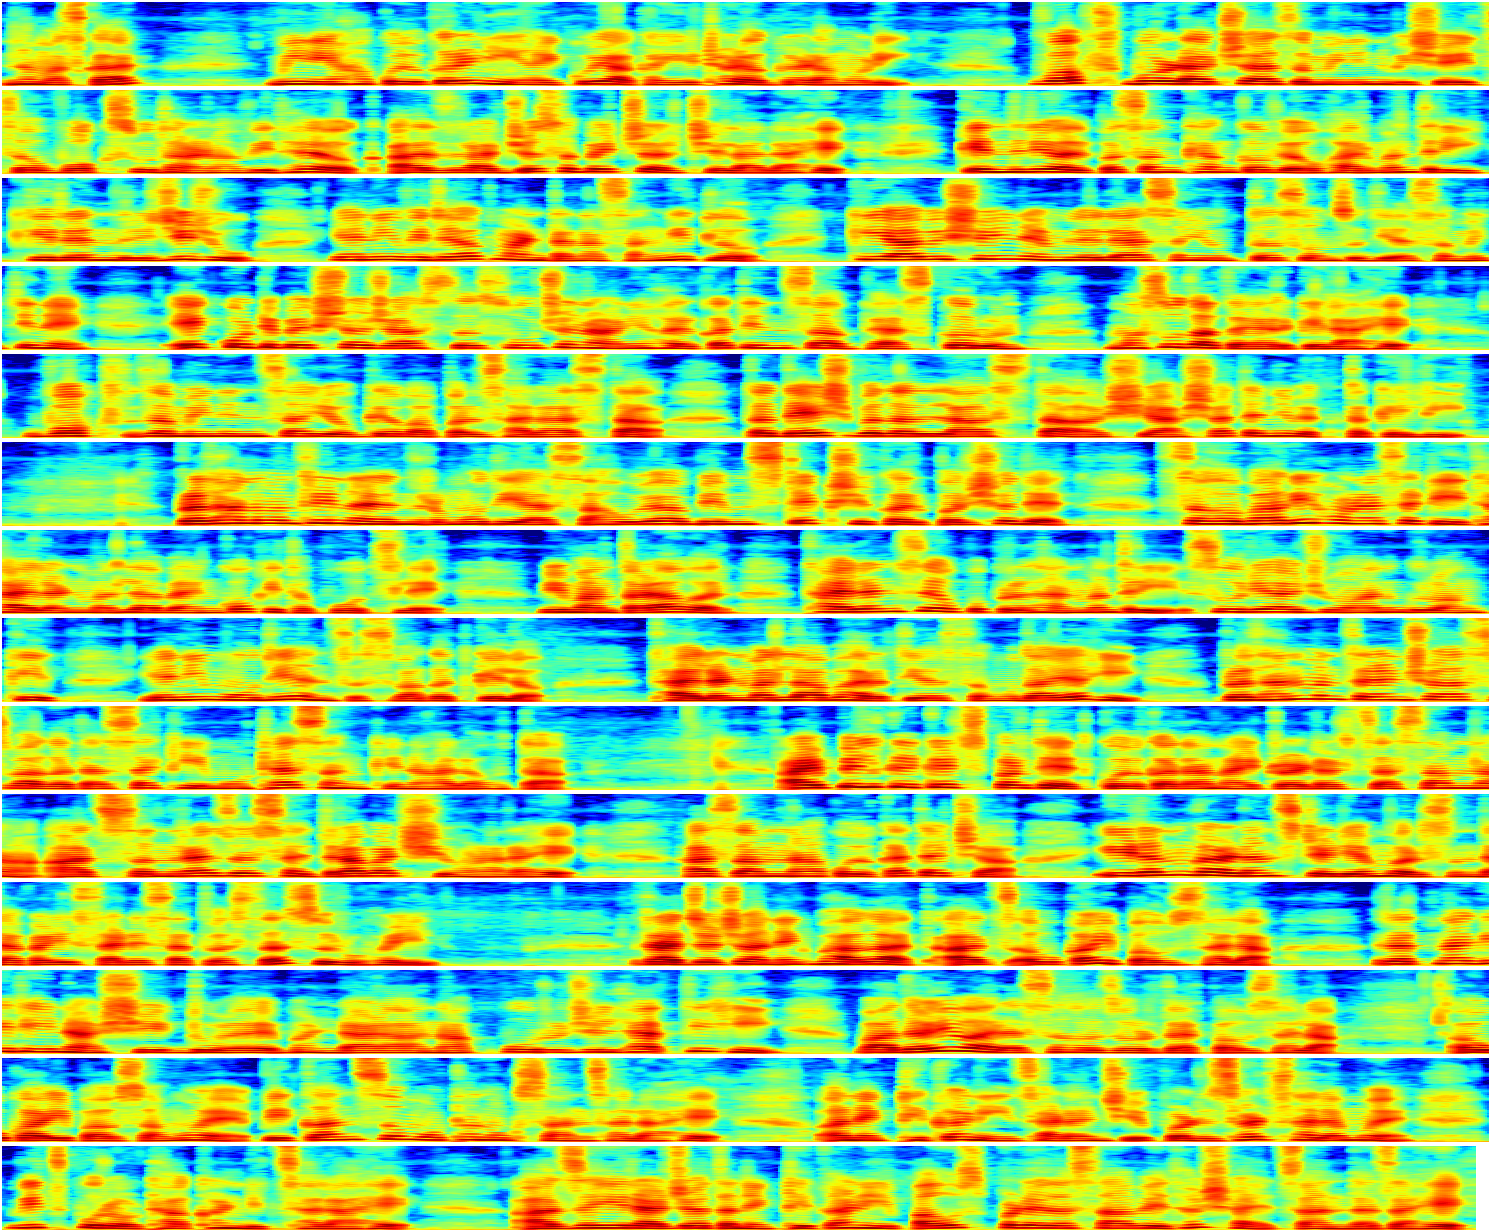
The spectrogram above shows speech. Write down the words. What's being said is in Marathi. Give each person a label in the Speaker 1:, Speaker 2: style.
Speaker 1: नमस्कार. मी नेहा कुलकर्णी. ऐकूया काही ठळक घडामोडी. वक्फ बोर्डाच्या जमिनींविषयीचं वक्फ सुधारणा विधेयक आज राज्यसभेत चर्चेला आलं आहे. केंद्रीय अल्पसंख्याक व्यवहार मंत्री किरेन रिजिजू यांनी विधेयक मांडताना सांगितलं की याविषयी नेमलेल्या संयुक्त संसदीय समितीने एक कोटीपेक्षा जास्त सूचना आणि हरकतींचा अभ्यास करून मसुदा तयार केला आहे. वक्फ जमिनींचा योग्य वापर झाला असता तर देश बदलला असता अशी आशा त्यांनी व्यक्त केली. प्रधानमंत्री नरेंद्र मोदी आज सहाव्या बिमस्टेक शिखर परिषदेत सहभागी होण्यासाठी थायलंडमधल्या बँकॉक इथं पोहोचले. विमानतळावर थायलंडचे उपप्रधानमंत्री सूर्या जुआन ग्रुआंकित यांनी मोदी यांचं स्वागत केलं. थायलंडमधला भारतीय समुदायही प्रधानमंत्र्यांच्या स्वागतासाठी मोठ्या संख्येनं आला होता. आयपीएल क्रिकेट स्पर्धेत कोलकाता नाईट रायडर्सचा सामना आज सनरायझर्स हैदराबादशी होणार आहे. हा सामना कोलकात्याच्या ईडन गार्डन स्टेडियमवर संध्याकाळी साडेसात वाजता सुरू होईल. राज्याच्या अनेक भागात आज अवकाळी पाऊस झाला. रत्नागिरी नाशिक धुळे भंडारा नागपूर जिल्ह्यातही वादळी वाऱ्यासह जोरदार पाऊस झाला. अवकाळी पावसामुळे पिकांचं मोठं नुकसान झालं आहे. अनेक ठिकाणी झाडांची पडझड झाल्यामुळे वीज पुरवठा खंडित झाला आहे. आजही राज्यात अनेक ठिकाणी पाऊस पडेल असा वेधशाळेचा अंदाज आहे.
